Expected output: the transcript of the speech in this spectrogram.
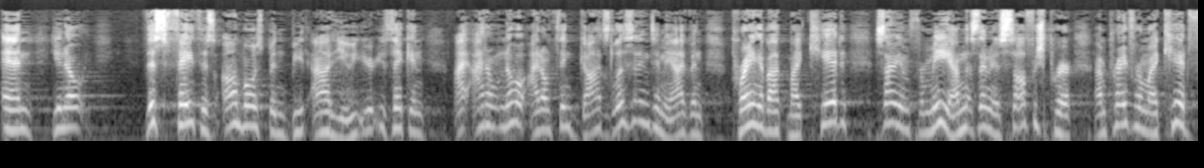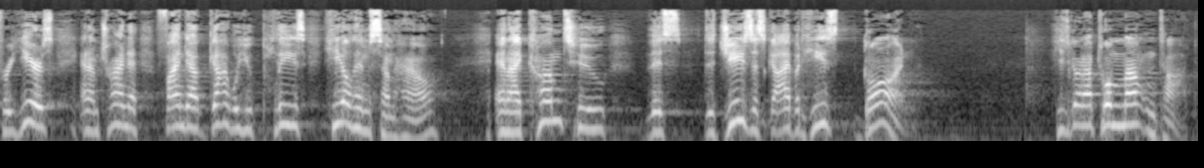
and you know, this faith has almost been beat out of you. You're, you're thinking, I, I don't know. I don't think God's listening to me. I've been praying about my kid. It's not even for me. I'm not saying a selfish prayer. I'm praying for my kid for years, and I'm trying to find out, God, will you please heal him somehow? And I come to this the Jesus guy, but he's gone. He's gone up to a mountaintop.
